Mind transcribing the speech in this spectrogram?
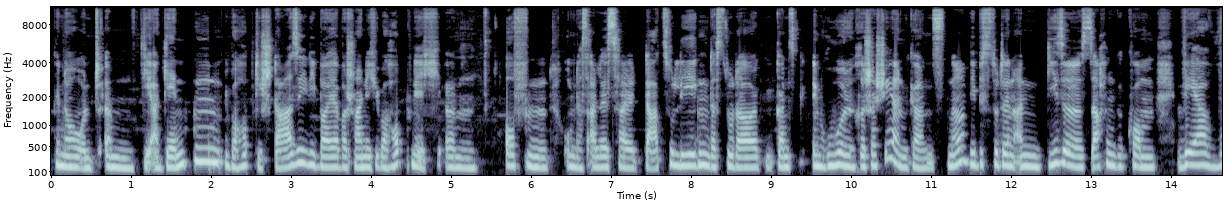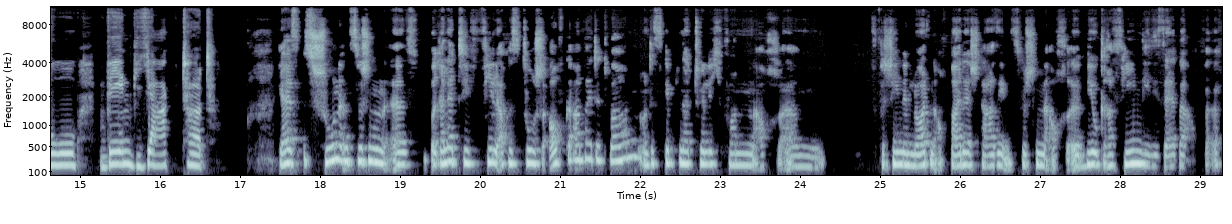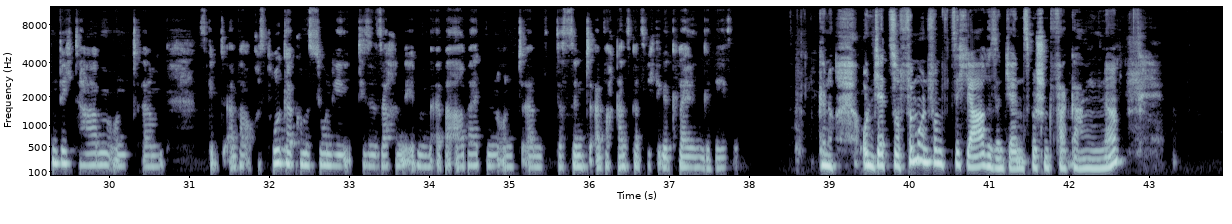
Genau, und ähm, die Agenten, überhaupt die Stasi, die war ja wahrscheinlich überhaupt nicht ähm, offen, um das alles halt darzulegen, dass du da ganz in Ruhe recherchieren kannst. Ne? Wie bist du denn an diese Sachen gekommen? Wer wo wen gejagt hat? Ja, es ist schon inzwischen äh, relativ viel auch historisch aufgearbeitet worden und es gibt natürlich von auch ähm, verschiedenen Leuten auch bei der Stasi inzwischen auch äh, Biografien, die sie selber auch veröffentlicht haben und ähm, es gibt einfach auch Historikerkommissionen, die diese Sachen eben äh, bearbeiten und ähm, das sind einfach ganz, ganz wichtige Quellen gewesen. Genau. Und jetzt so 55 Jahre sind ja inzwischen vergangen, ne?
